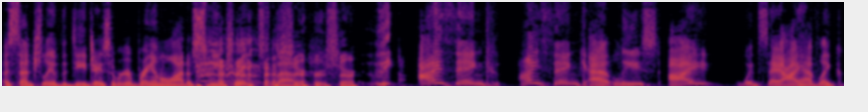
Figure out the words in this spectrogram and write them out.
essentially of the DJ, so we're going to bring in a lot of sweet treats for them." Sure, sure. The I think I think at least I would say I have like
